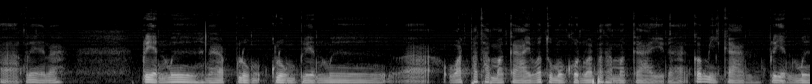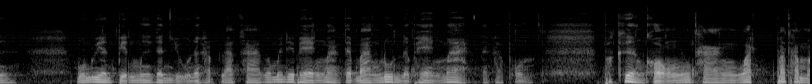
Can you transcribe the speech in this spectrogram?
อ่าเขาเรียกอะไรนะ เปลี่ยนมือนะครับกลุ่มกลุ่มเปลี่ยนมืออวัดพระธรรมกาย วัตถุมงคลวัดพระธรรมกายอยู่นะฮะก็มีการเปลี่ยนมือหมุนเวียนเปลี่ยนมือกันอยู่นะครับ ราคาก็ไม่ได้แพงมากแต่บางรุ่นเนี่ยแพงมากนะครับผมพระเครื่องของทางวัดพระธรรม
